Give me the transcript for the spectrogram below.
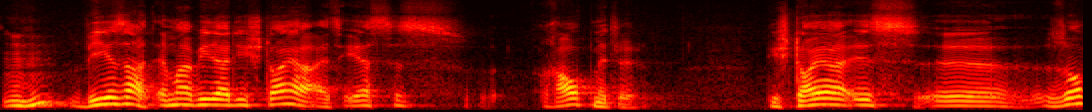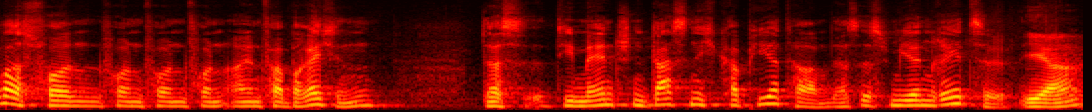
Mhm. Wie gesagt, immer wieder die Steuer als erstes Raubmittel. Die Steuer ist äh, sowas von, von, von, von ein Verbrechen, dass die Menschen das nicht kapiert haben. Das ist mir ein Rätsel. Ja.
